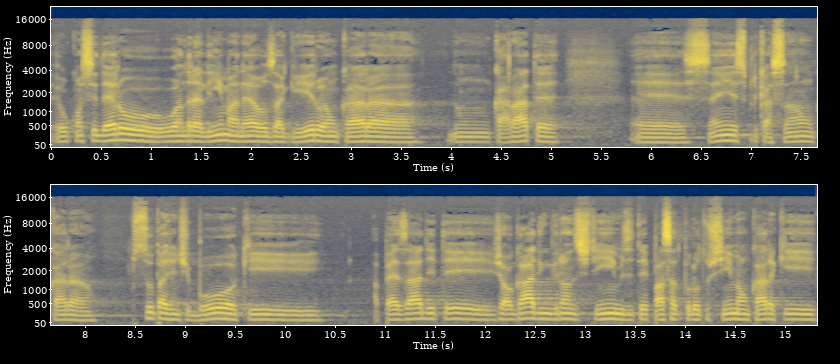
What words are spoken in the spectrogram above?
Eu considero o André Lima, né, o zagueiro, é um cara de um caráter é, sem explicação, um cara super gente boa que apesar de ter jogado em grandes times e ter passado por outros times, é um cara que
